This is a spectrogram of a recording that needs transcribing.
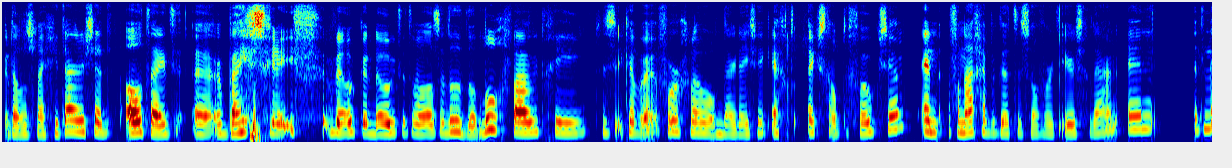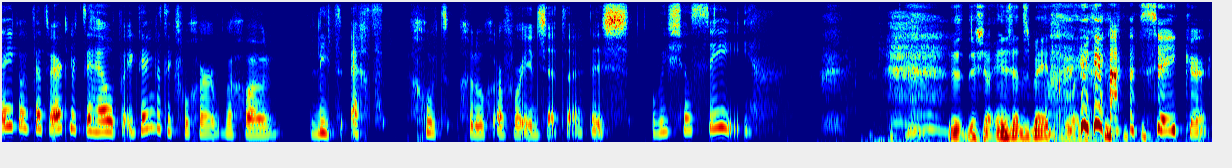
dat was mijn gitaardocent, altijd eh, erbij schreef welke noot het was. En dat het dan nog fout ging. Dus ik heb me voorgenomen om daar deze week echt extra op te focussen. En vandaag heb ik dat dus al voor het eerst gedaan. En het leek ook daadwerkelijk te helpen. Ik denk dat ik vroeger me gewoon niet echt goed genoeg ervoor inzette. Dus we shall see. Dus, dus jouw inzet is beter geworden. ja, zeker.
